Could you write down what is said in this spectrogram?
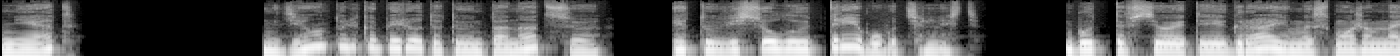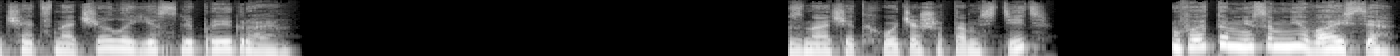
Нет. Где он только берет эту интонацию, эту веселую требовательность? Будто все это игра, и мы сможем начать сначала, если проиграем. Значит, хочешь отомстить? В этом не сомневайся,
